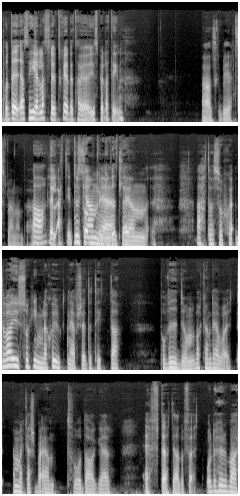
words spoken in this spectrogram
på dig. Alltså hela slutskedet har jag ju spelat in. Ja, det ska bli jättespännande. Ja, det lät ju inte Nu så kan mycket, jag men lite. Ah, det, var så det var ju så himla sjukt när jag försökte titta på videon. Vad kan det ha varit? Ja, kanske bara en, två dagar efter att jag hade fött. Och det, hur det bara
